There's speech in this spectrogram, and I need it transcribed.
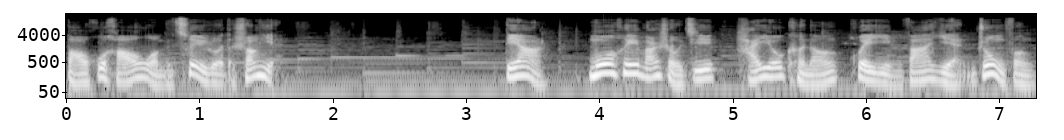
保护好我们脆弱的双眼。第二。摸黑玩手机还有可能会引发眼中风。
